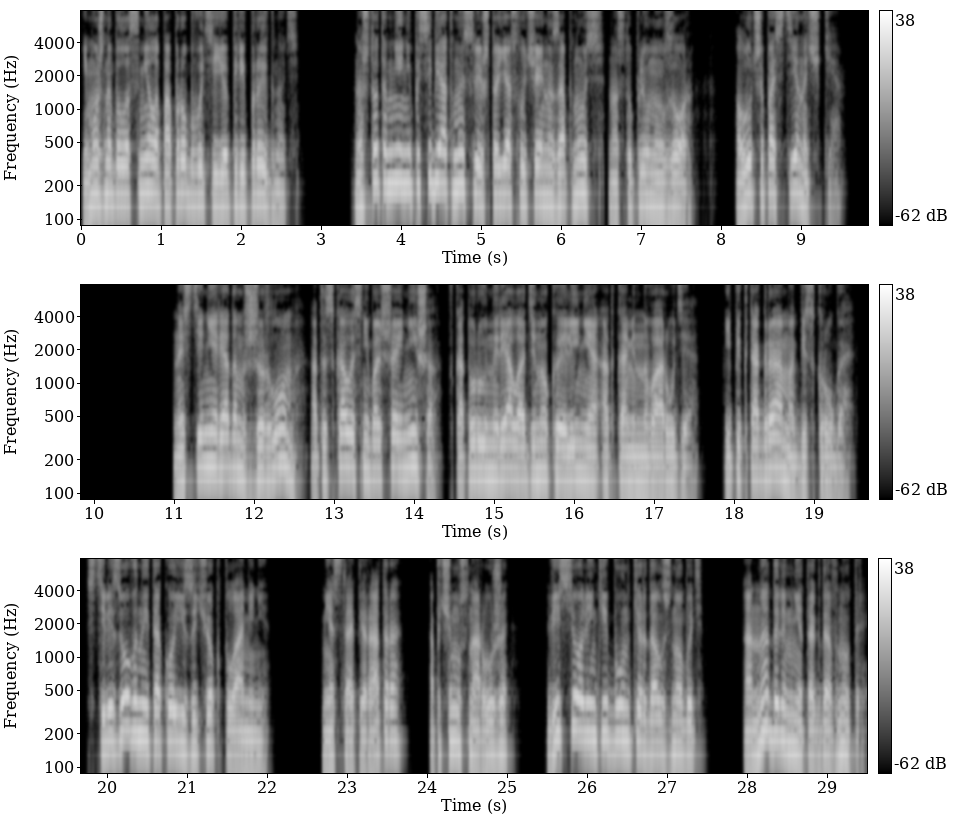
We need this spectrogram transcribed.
и можно было смело попробовать ее перепрыгнуть. Но что-то мне не по себе от мысли, что я случайно запнусь, наступлю на узор. Лучше по стеночке. На стене рядом с жерлом отыскалась небольшая ниша, в которую ныряла одинокая линия от каменного орудия. И пиктограмма без круга. Стилизованный такой язычок пламени. Место оператора? А почему снаружи? Веселенький бункер должно быть. А надо ли мне тогда внутрь?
